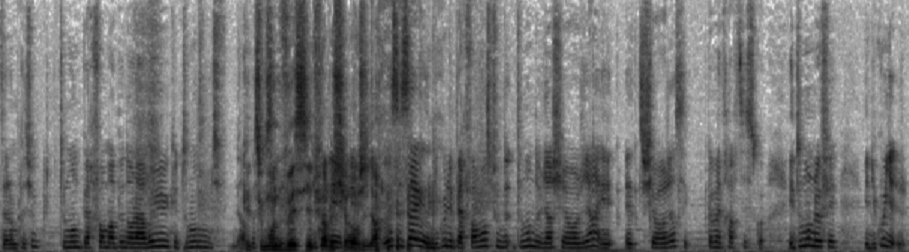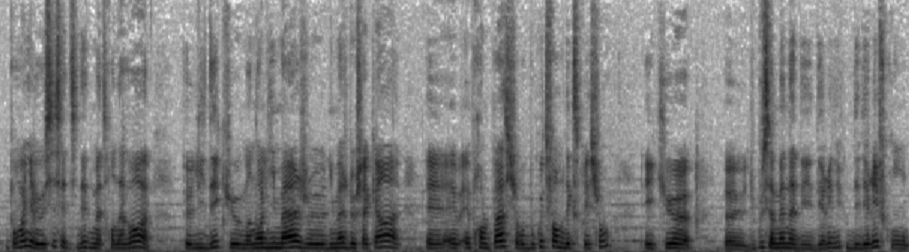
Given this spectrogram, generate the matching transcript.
t'as l'impression que tout le monde performe un peu dans la rue, que tout le monde... Que tout le monde veut essayer de faire le chirurgien. Oui, c'est ça, du coup les performances, tout, tout, le monde devient chirurgien, et être chirurgien c'est comme être artiste, quoi. Et tout le monde le fait. Et du coup, pour moi, il y avait aussi cette idée de mettre en avant euh, l'idée que maintenant l'image, euh, l'image de chacun, elle, prend le pas sur beaucoup de formes d'expression, et que euh, du coup, ça mène à des, des dérives qui n'ont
